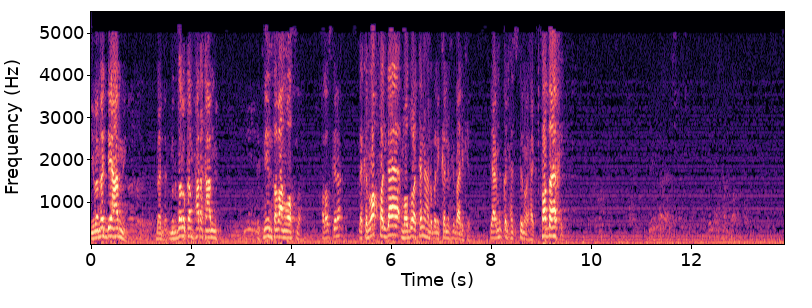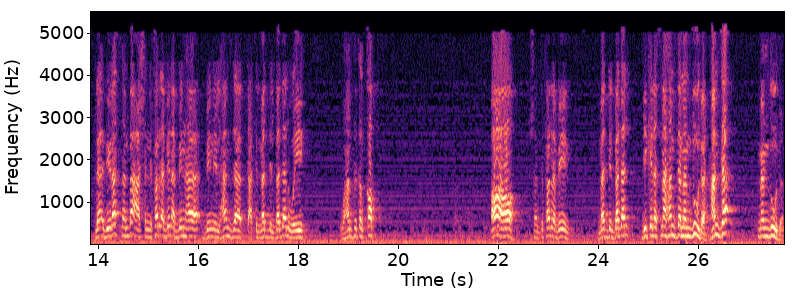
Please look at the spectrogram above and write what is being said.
يبقى مد إيه يا عمي؟ بدل. مقداره كام حركة يا عمي؟ اثنين طبعا واصلة. خلاص كده؟ لكن وقفا ده موضوع تاني هنبقى نتكلم فيه بعد كده. يعني ممكن حصتين ولا حاجة. اتفضل يا أخي. لا دي رسما بقى عشان نفرق بينها بينها بين الهمزة بتاعت المد البدل وايه وهمزة القطع. آه آه عشان تفرق بين مد البدل دي كده اسمها همزة ممدودة. همزة ممدودة.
